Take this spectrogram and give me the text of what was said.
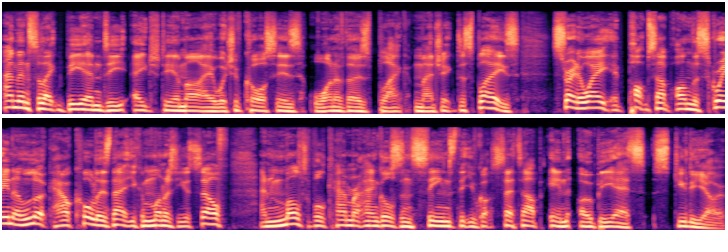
and then select BMD HDMI, which of course is one of those Blackmagic displays. Straight away, it pops up on the screen, and look, how cool is that? You can monitor yourself and multiple camera angles and scenes that you've got set up in OBS Studio.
